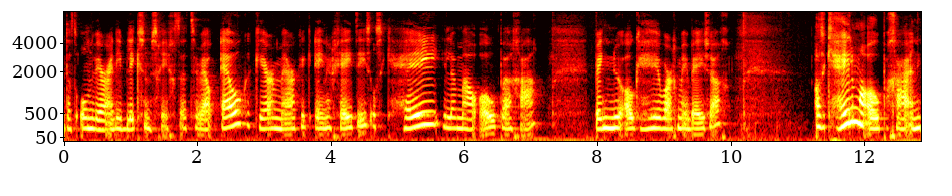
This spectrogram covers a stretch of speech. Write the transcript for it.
dat onweer en die bliksemschichten. Terwijl elke keer merk ik energetisch, als ik helemaal open ga, ben ik nu ook heel erg mee bezig. Als ik helemaal open ga en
